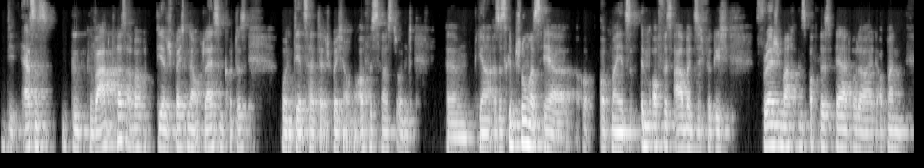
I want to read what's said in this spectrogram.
die, erstens ge gewagt hast, aber auch die entsprechend auch leisten konntest und jetzt halt entsprechend auch ein Office hast und ähm, ja, also es gibt schon was her, ob man jetzt im Office arbeitet, sich wirklich fresh macht, ins Office fährt oder halt, ob man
